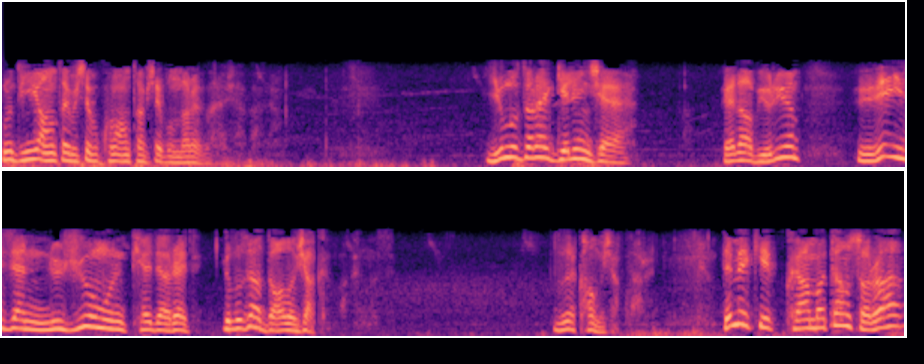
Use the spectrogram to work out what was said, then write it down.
bunu dünya anlatabilecek, bu Kur'an anlatabilecek bunlara böylece. Böyle. Yıldızlara gelince Vela buyuruyor ve izen nücumun kederet yıldızlar dağılacak. Yıldızlar kalmayacaklar. Demek ki kıyametten sonra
